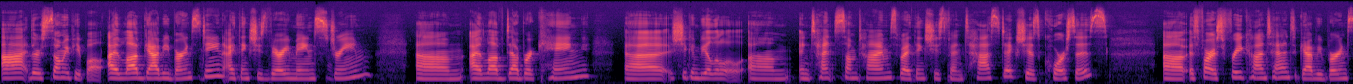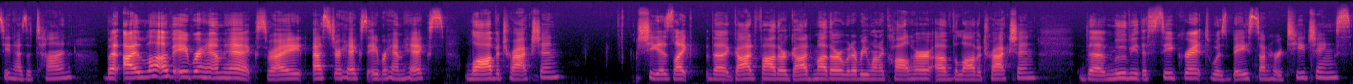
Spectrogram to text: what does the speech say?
I, there's so many people. I love Gabby Bernstein. I think she's very mainstream. Um, I love Deborah King. Uh, she can be a little um, intense sometimes, but I think she's fantastic. She has courses. Uh, as far as free content, Gabby Bernstein has a ton. But I love Abraham Hicks, right? Esther Hicks, Abraham Hicks, Law of Attraction. She is like the godfather, godmother, whatever you want to call her, of the Law of Attraction. The movie The Secret was based on her teachings.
